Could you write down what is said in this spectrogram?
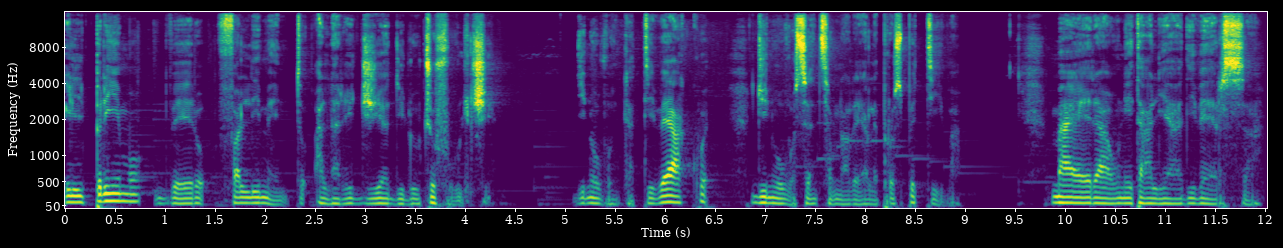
Il primo vero fallimento alla regia di Lucio Fulci. Di nuovo in cattive acque, di nuovo senza una reale prospettiva. Ma era un'Italia diversa,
